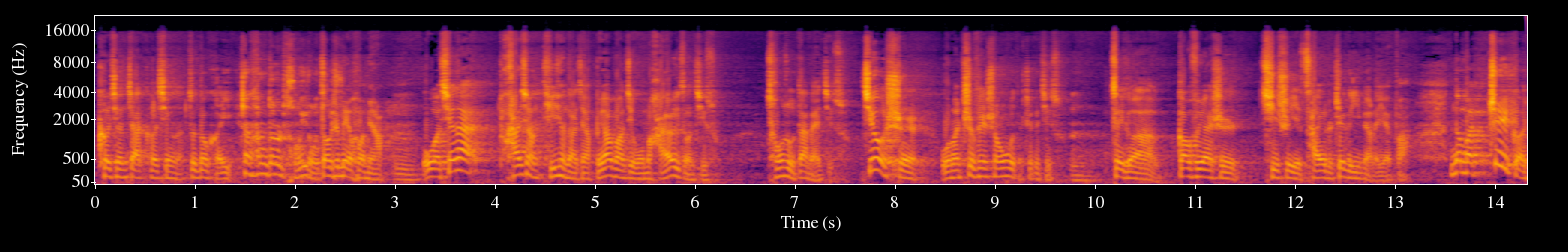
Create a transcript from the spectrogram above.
科兴加科兴的，这都可以。但他们都是同一种，都是灭活苗。嗯，我现在还想提醒大家，不要忘记我们还有一种技术。重组蛋白技术就是我们智飞生物的这个技术，嗯，这个高福院士其实也参与了这个疫苗的研发。那么这个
